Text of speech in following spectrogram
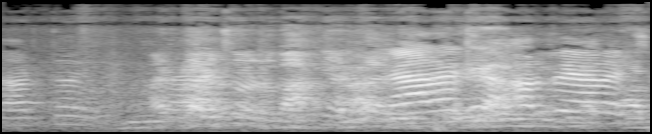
അടുത്ത ഞായറാഴ്ച അടുത്ത ഞായറാഴ്ച.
